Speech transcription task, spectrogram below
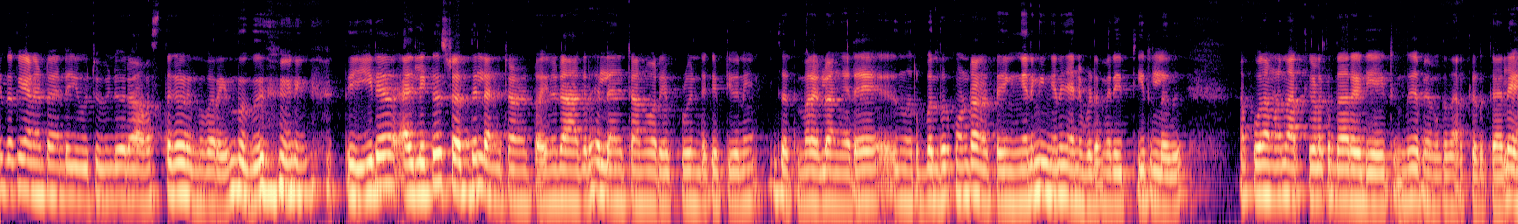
ഇതൊക്കെയാണ് കേട്ടോ എന്റെ യൂട്യൂബിന്റെ ഒരു അവസ്ഥകൾ എന്ന് പറയുന്നത്. തീരെ അതിലേക്ക് ശ്രദ്ധ ഇല്ലാഞ്ഞിട്ടാണ് കേട്ടോ അതിനൊരു ആഗ്രഹം ഇല്ലാഞ്ഞിട്ടാണെന്ന് പറയും എപ്പോഴും എന്റെ കെട്ടിയവന് സത്യം പറയാലോ അങ്ങനെ നിർബന്ധം കൊണ്ടാണ് കേട്ടോ ഇങ്ങനെ ഇങ്ങനെ ഞാൻ ഇവിടം വരെ എത്തിയിട്ടുള്ളത്. അപ്പോൾ നമ്മൾ നറുക്കുകളൊക്കെ ഇതാ റെഡി ആയിട്ടുണ്ട്. അപ്പോൾ നമുക്ക് നറുക്കെടുക്കാം അല്ലേ?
